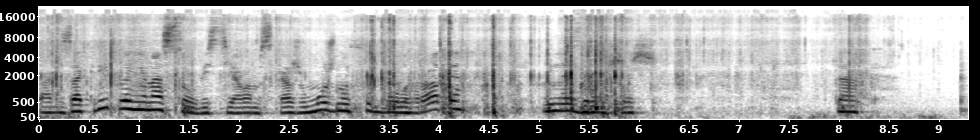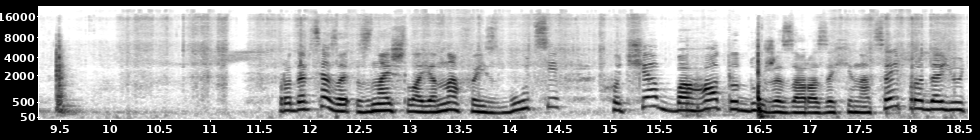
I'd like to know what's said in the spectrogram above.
Так, закріплені на совість, я вам скажу. Можна в футбол грати і не зрушиш. Так. Продавця знайшла я на Фейсбуці, хоча багато дуже зараз ехінацей продають.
